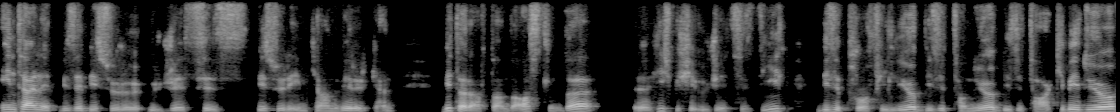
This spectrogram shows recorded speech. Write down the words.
İnternet bize bir sürü ücretsiz, bir sürü imkanı verirken bir taraftan da aslında e, hiçbir şey ücretsiz değil. Bizi profilliyor, bizi tanıyor, bizi takip ediyor,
